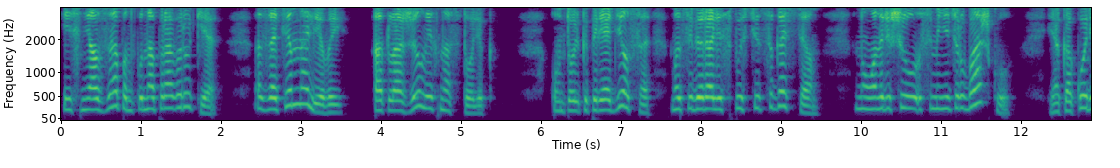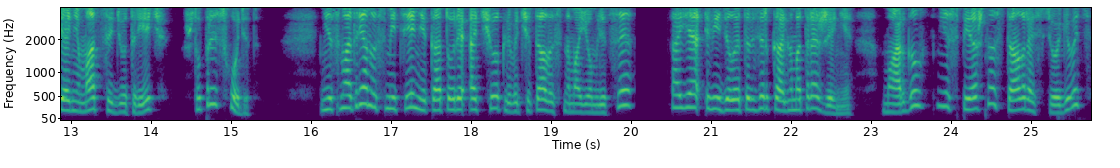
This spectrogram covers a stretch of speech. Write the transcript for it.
и снял запонку на правой руке, затем на левой, отложил их на столик. Он только переоделся, мы собирались спуститься к гостям, но он решил сменить рубашку. И о какой реанимации идет речь? Что происходит? Несмотря на смятение, которое отчетливо читалось на моем лице, а я видел это в зеркальном отражении, Маргл неспешно стал расстегивать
